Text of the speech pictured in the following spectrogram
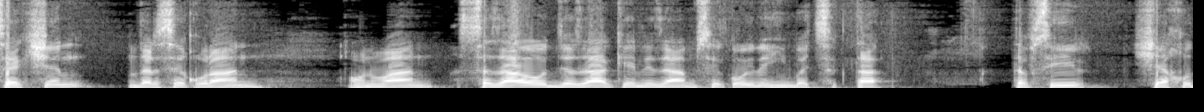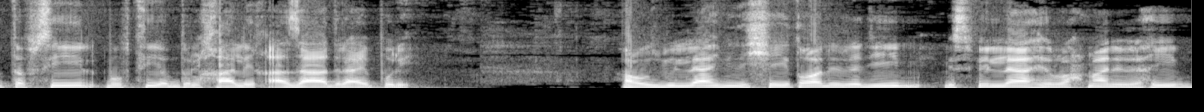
سیکشن درس قرآن، عنوان سزا و جزا کے نظام سے کوئی نہیں بچ سکتا۔ تفسیر شیخ التفسیر مفتی عبد الخالق آزاد رائے پوری۔ اعوذ باللہ من الشیطان الرجیم، بسم اللہ الرحمن الرحیم۔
